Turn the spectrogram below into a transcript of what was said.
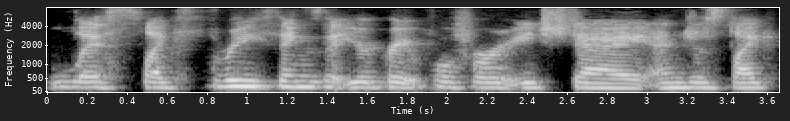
list like three things that you're grateful for each day and just like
